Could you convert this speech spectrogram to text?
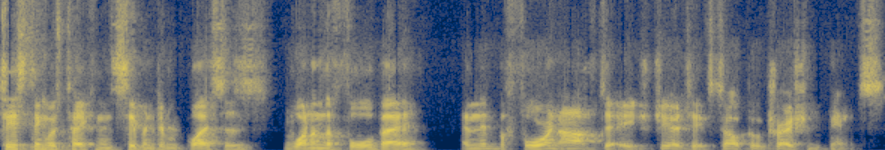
Testing was taken in seven different places, one in the forebay, and then before and after each geotextile filtration fence.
